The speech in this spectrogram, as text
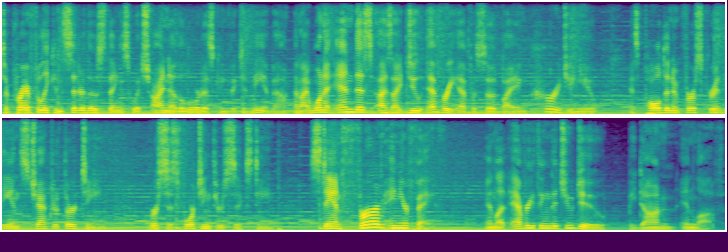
to prayerfully consider those things which I know the Lord has convicted me about. And I want to end this as I do every episode by encouraging you, as Paul did in 1 Corinthians chapter 13, verses 14 through 16. Stand firm in your faith and let everything that you do be done in love.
